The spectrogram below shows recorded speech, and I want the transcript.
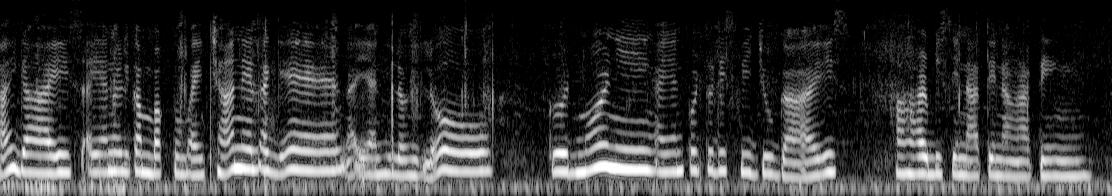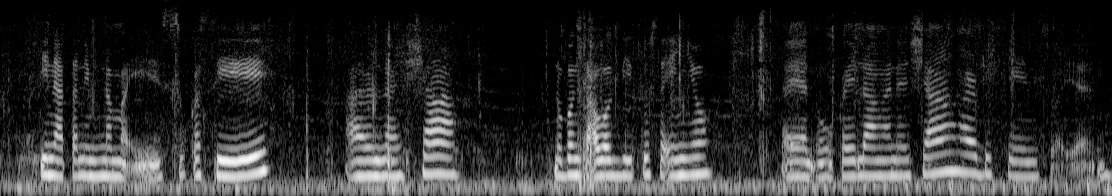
Hi guys! Ayan, welcome back to my channel again. Ayan, hello, hello. Good morning. Ayan, for today's video guys, haharvestin natin ang ating tinatanim na mais. So, kasi, ano na siya. Ano bang tawag dito sa inyo? Ayan, oh, kailangan na siyang harvestin. So, ayan.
